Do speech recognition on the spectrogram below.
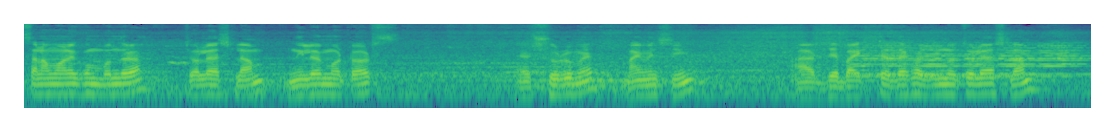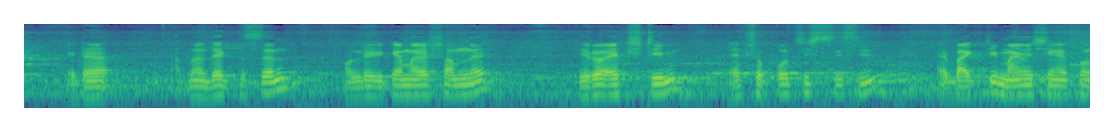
আসসালামু আলাইকুম বন্ধুরা, চলে আসলাম নীলয় মোটরস শোরুমে, মাইমেন সিং। আর যে বাইকটা দেখার জন্য চলে আসলাম, এটা আপনারা দেখতেছেন অলরেডি ক্যামেরার সামনে, হিরো এক্সট্রিম একশো পঁচিশ সিসি। আর বাইকটি মাইমেন সিং এখন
